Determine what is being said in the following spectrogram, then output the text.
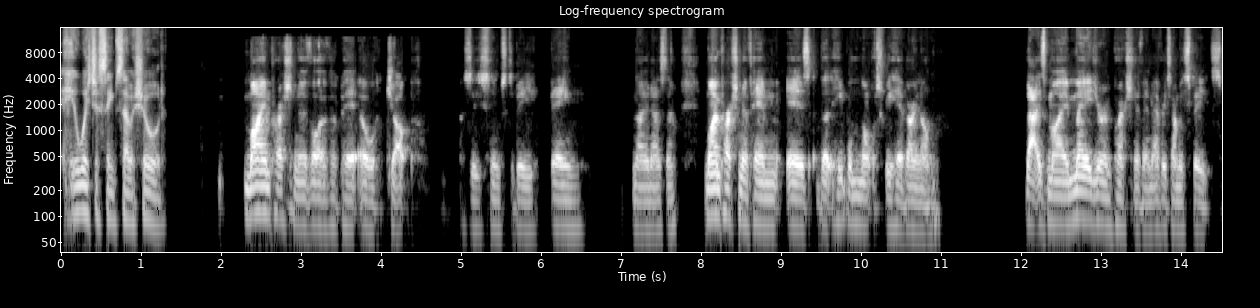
he always just seems so assured. My impression of Oliver Pierce or Jop, as he seems to be being known as now, my impression of him is that he will not be here very long. That is my major impression of him every time he speaks.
